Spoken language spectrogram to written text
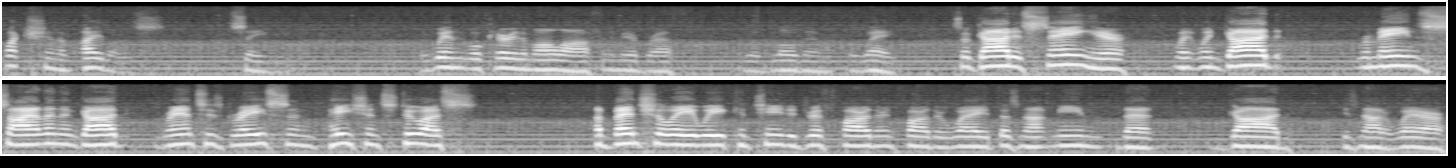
collection of idols save you. Wind will carry them all off, and a mere breath will blow them away. So God is saying here, when, when God remains silent and God grants his grace and patience to us, eventually we continue to drift farther and farther away. It does not mean that God is not aware.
